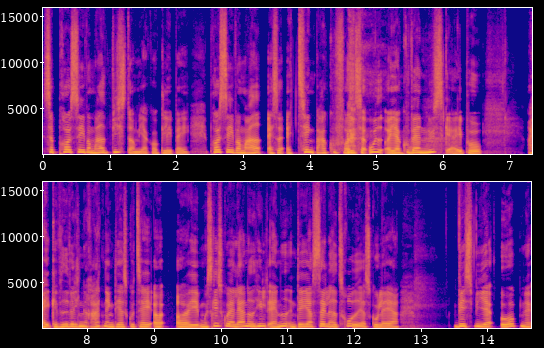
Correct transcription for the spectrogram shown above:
så prøv at se, hvor meget visdom jeg går glip af. Prøv at se, hvor meget, altså, at ting bare kunne folde sig ud, og jeg kunne være nysgerrig på, ej, kan jeg vide, hvilken retning det jeg skulle tage, og, og øh, måske skulle jeg lære noget helt andet, end det jeg selv havde troet, jeg skulle lære. Hvis vi er åbne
